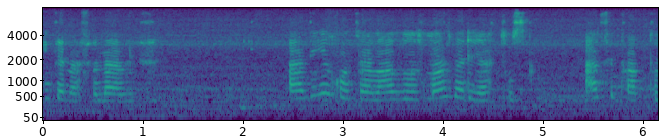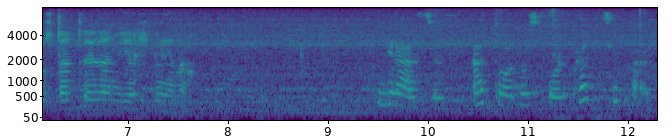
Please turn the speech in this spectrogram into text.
Internacionales. Allí encontrarás los más variados artefactos de artesanía chilena. Gracias a todos por participar.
